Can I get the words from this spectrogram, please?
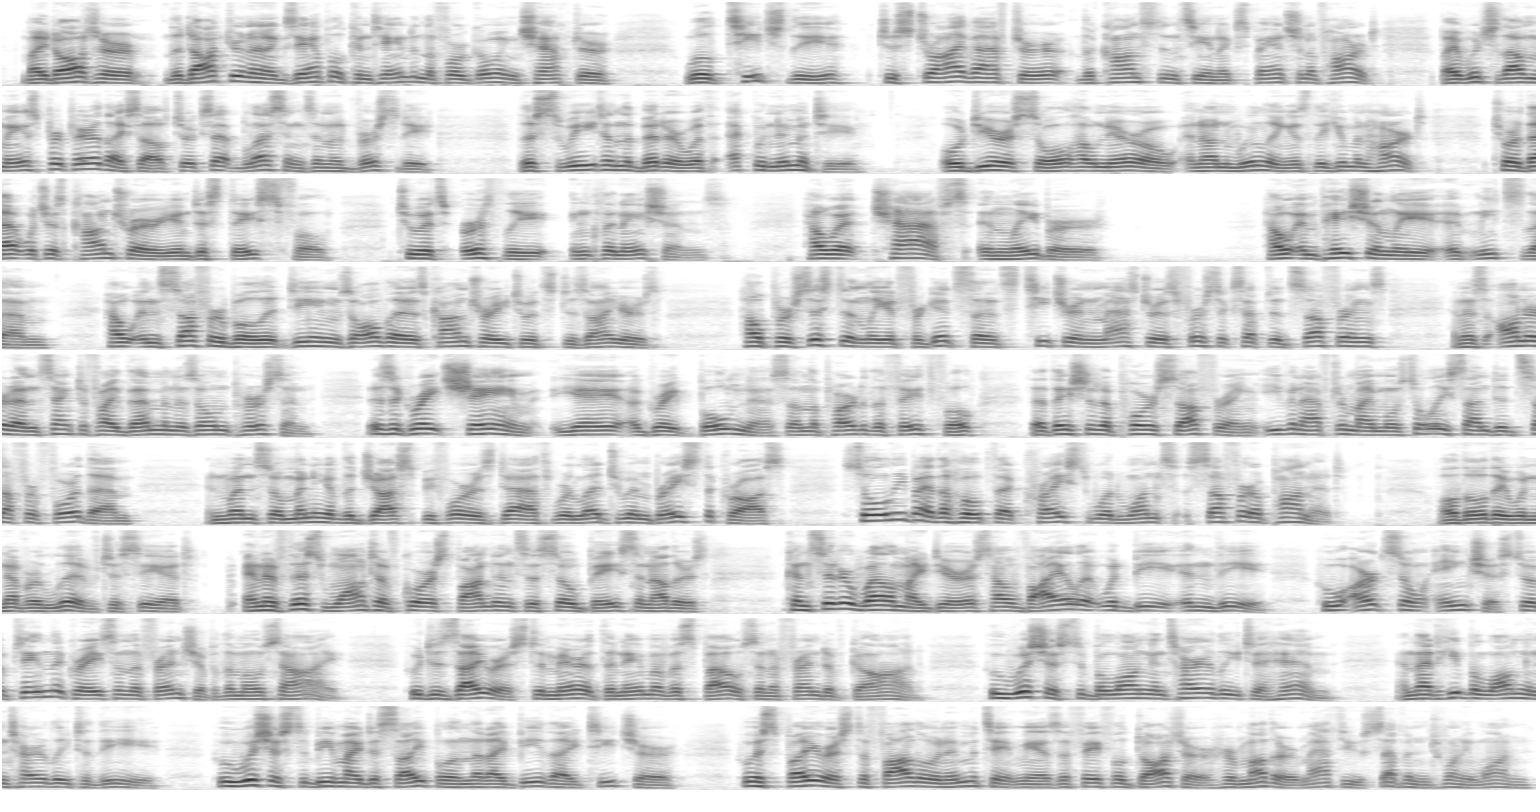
My daughter, the doctrine and example contained in the foregoing chapter will teach thee to strive after the constancy and expansion of heart by which thou mayest prepare thyself to accept blessings in adversity, the sweet and the bitter with equanimity O dearest soul, how narrow and unwilling is the human heart toward that which is contrary and distasteful to its earthly inclinations, how it chafes in labor, how impatiently it meets them, how insufferable it deems all that is contrary to its desires, how persistently it forgets that its teacher and master has first accepted sufferings and has honored and sanctified them in his own person. It is a great shame, yea, a great boldness on the part of the faithful that they should abhor suffering, even after my most holy Son did suffer for them, and when so many of the just before his death were led to embrace the cross solely by the hope that Christ would once suffer upon it. although they would never live to see it. And if this want of correspondence is so base in others, consider well, my dearest, how vile it would be in thee, who art so anxious to obtain the grace and the friendship of the Most High, who desirest to merit the name of a spouse and a friend of God, who wishes to belong entirely to him, and that he belong entirely to thee, who wishes to be my disciple and that I be thy teacher, who aspirest to follow and imitate me as a faithful daughter, her mother, Matthew 7:21.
